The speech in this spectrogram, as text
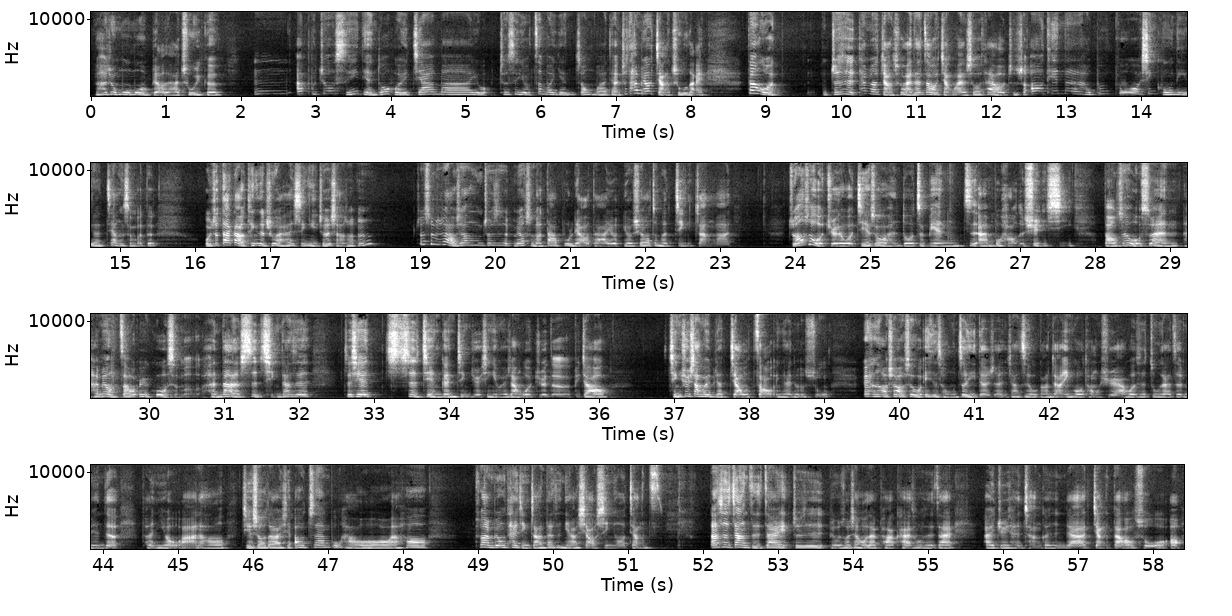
然后他就默默表达出一个嗯。啊，不就十一点多回家吗？有就是有这么严重吗？这样就他没有讲出来，但我就是他没有讲出来。但在我讲完的时候，他有就说：“哦，天哪，好奔波，辛苦你了。”这样什么的，我就大概有听得出来，他心里就是想说：“嗯，这是不是好像就是没有什么大不了的？有有需要这么紧张吗？”主要是我觉得我接受了很多这边治安不好的讯息，导致我虽然还没有遭遇过什么很大的事情，但是。这些事件跟警觉性也会让我觉得比较情绪上会比较焦躁，应该这么说。哎，很好笑的是，我一直从这里的人，像是我刚刚讲英国同学啊，或者是住在这边的朋友啊，然后接收到一些哦治安不好哦，然后虽然不用太紧张，但是你要小心哦这样子。但是这样子在就是比如说像我在 Podcast 或者在 IG 很常跟人家讲到说哦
